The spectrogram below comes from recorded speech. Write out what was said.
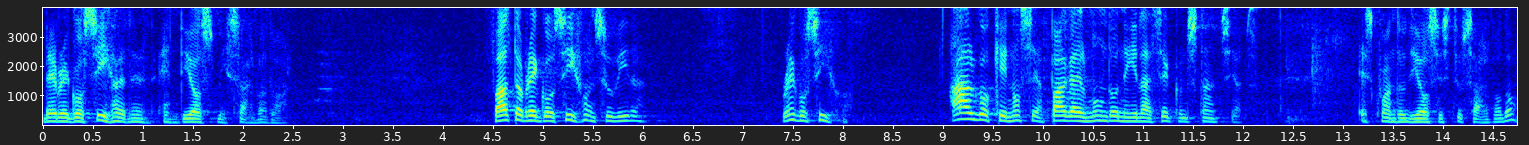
Me regocijo en Dios, mi Salvador. ¿Falta regocijo en su vida? Regocijo. Algo que no se apaga el mundo ni las circunstancias es cuando Dios es tu Salvador.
